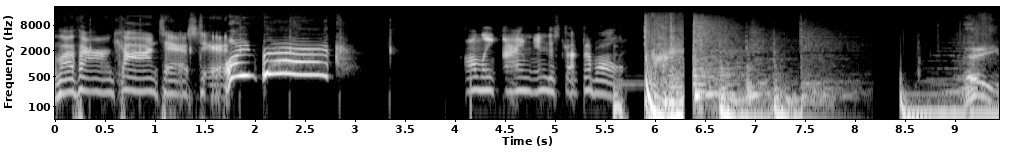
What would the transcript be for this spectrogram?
The third contest is. I'm back! Only I'm indestructible. Hey,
